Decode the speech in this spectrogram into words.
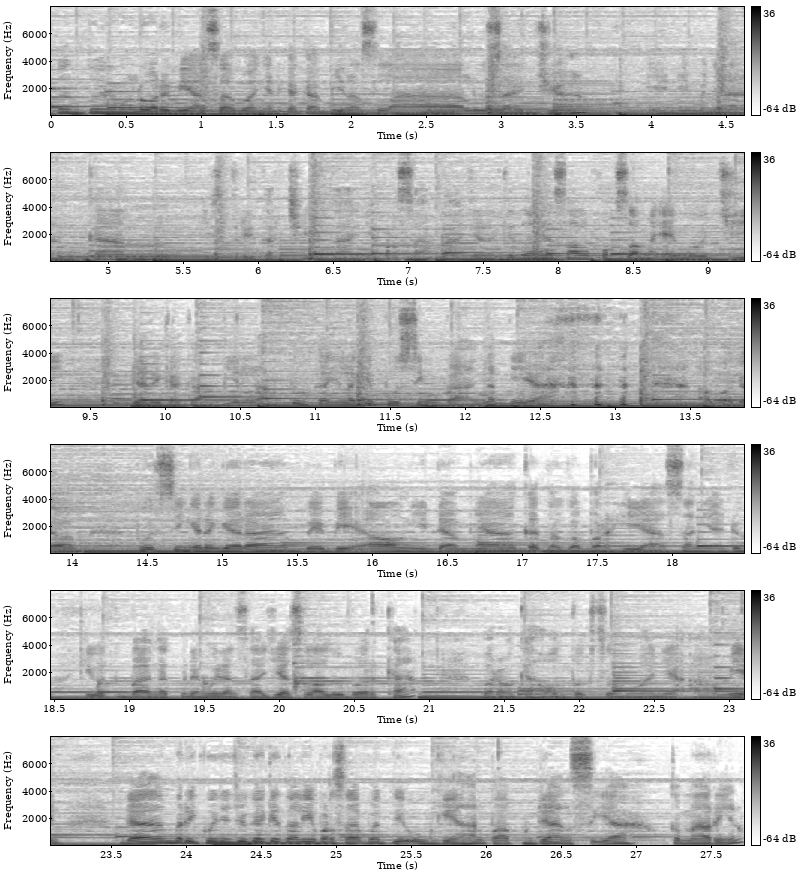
Tentu memang luar biasa banyak kakak Bilar selalu saja Ini menyenangkan istri tercintanya persahabat Dan kita lihat salvo sama emoji dari kakak Bilar. Tuh kayak lagi pusing banget ya pusing gara-gara BBL ngidamnya ke toko perhiasan. Ya Aduh cute banget. Mudah-mudahan saja selalu berkah. Barokah untuk semuanya. Amin. Dan berikutnya juga kita lihat persahabat di unggahan Pap Dance ya. Kemarin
